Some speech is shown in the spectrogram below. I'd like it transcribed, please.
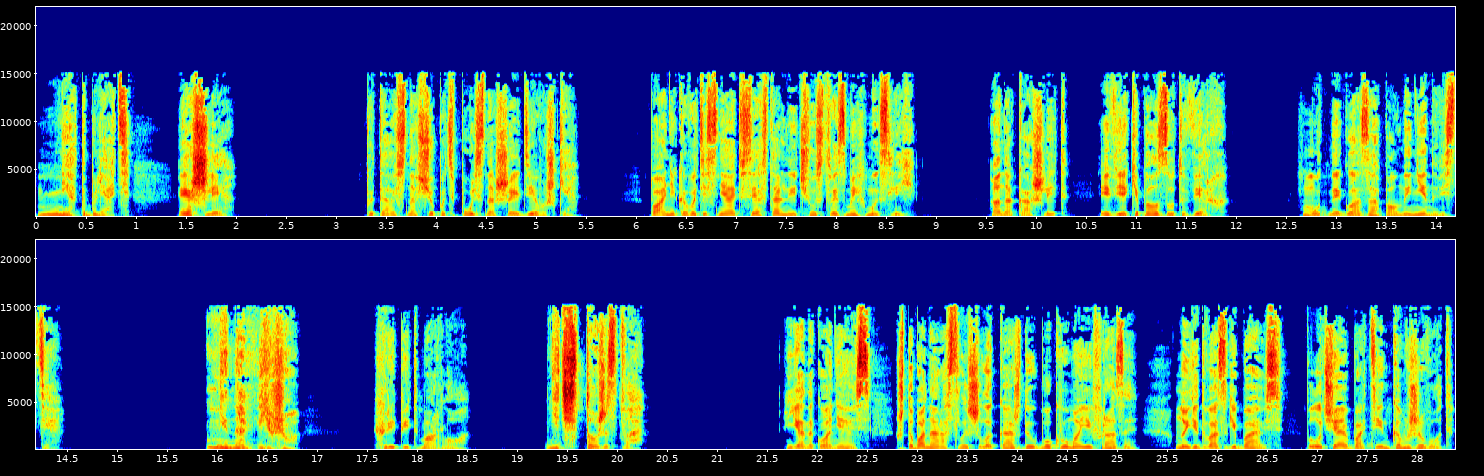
«Нет, блядь! Эшли!» Пытаюсь нащупать пульс на шее девушки. Паника вытесняет все остальные чувства из моих мыслей. Она кашляет, и веки ползут вверх. Мутные глаза полны ненависти. «Ненавижу!» — хрипит Марло. «Ничтожество!» Я наклоняюсь, чтобы она расслышала каждую букву моей фразы, но едва сгибаюсь, получая ботинком в живот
